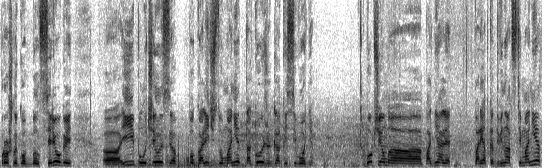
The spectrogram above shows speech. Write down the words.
прошлый коп был с Серегой. Э, и получилось по количеству монет такой же, как и сегодня. В общем, э, подняли порядка 12 монет.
